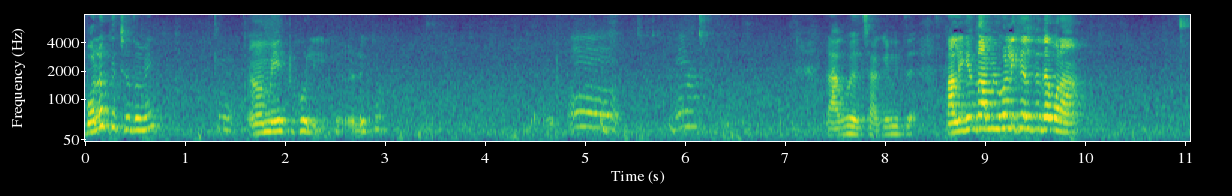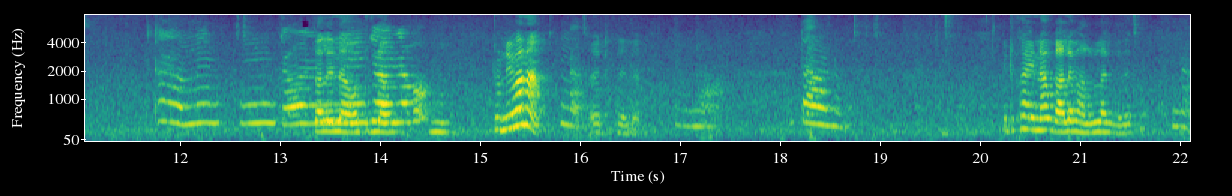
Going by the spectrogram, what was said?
বলো কিছু তুমি। আমি একটু হোলি রেখো রাগ হয়েছে আগে নিতে। তাহলে কিন্তু আমি হোলি খেলতে দেবো না আমি জল তাহলে নাও একটু জল নাও। একটু নিবা না? একটু খেয়ে না। একটু খাই নাও গালে ভালো লাগবে দেখো। না।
